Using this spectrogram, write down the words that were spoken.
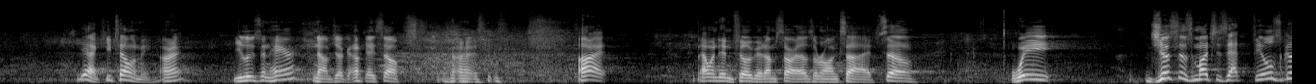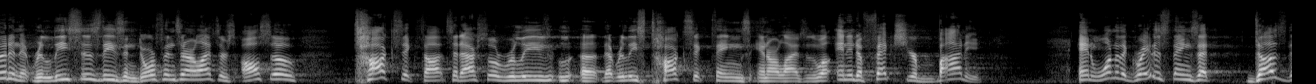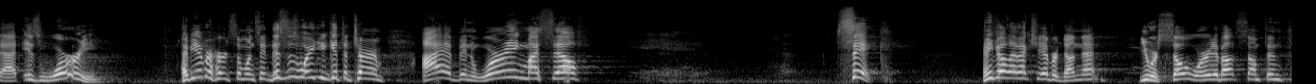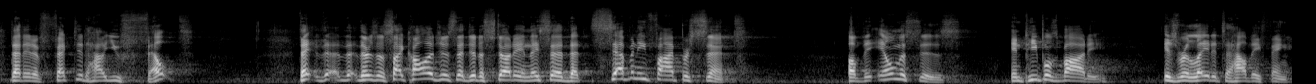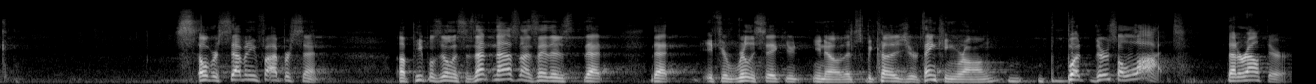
Yeah, keep telling me, all right? You losing hair? No, I'm joking. Okay, so, all right. all right. That one didn't feel good. I'm sorry, that was the wrong side. So, we, just as much as that feels good and it releases these endorphins in our lives, there's also toxic thoughts that actually relieve, uh, that release toxic things in our lives as well, and it affects your body. And one of the greatest things that does that is worry. Have you ever heard someone say, This is where you get the term, I have been worrying myself sick? Any of y'all have actually ever done that? You were so worried about something that it affected how you felt? They, there's a psychologist that did a study, and they said that 75% of the illnesses in people's body is related to how they think. Over 75% of people's illnesses. That, that's not to say there's that, that if you're really sick, you, you know, that's because you're thinking wrong, but there's a lot that are out there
